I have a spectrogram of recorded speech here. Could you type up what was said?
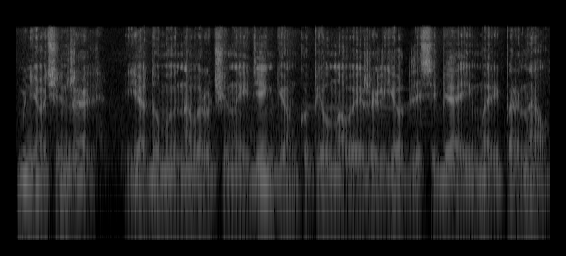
Мне очень жаль. Я думаю, на вырученные деньги он купил новое жилье для себя и Мэри Пернелл.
